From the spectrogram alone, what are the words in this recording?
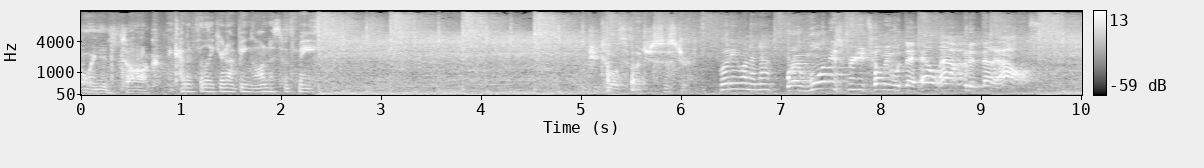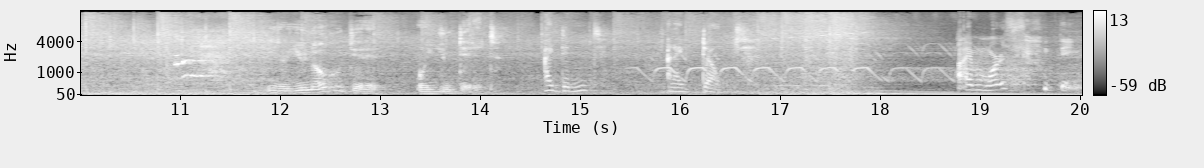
Oh, we need to talk. I kind of feel like you're not being honest with me. Your sister? What do you want to know? What I want is for you to tell me what the hell happened at that house. Either you know who did it or you did it. I didn't, and I don't. I'm worth something.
